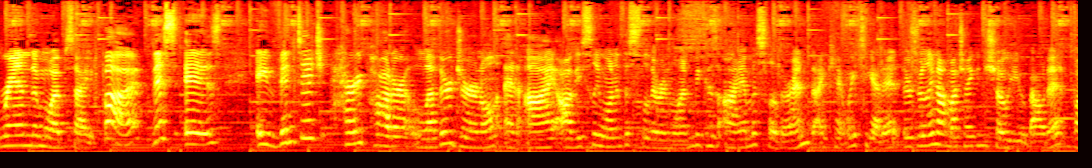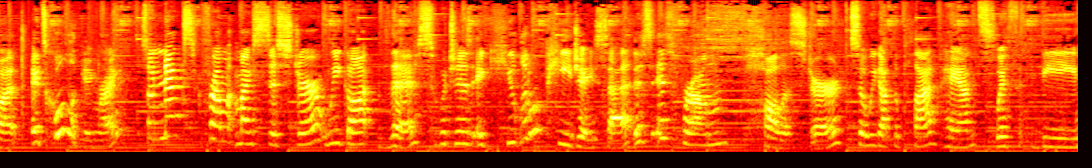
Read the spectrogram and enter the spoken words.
random website. But this is a vintage Harry Potter leather journal, and I obviously wanted the Slytherin one because I am a Slytherin. I can't wait to get it. There's really not much I can show you about it, but it's cool looking, right? So next from my sister, we got this, which is a cute little PJ set. This is from Hollister. So we got the plaid pants with the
